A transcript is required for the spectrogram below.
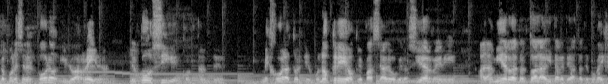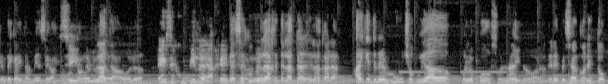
lo pones en el foro y lo arreglan. Y el juego sigue en constante mejora todo el tiempo. No creo que pase algo que lo cierren y a la mierda to- toda la guita que te gastaste, porque hay gente que ahí también se gasta un Sí, montón de plata, boludo. Es escupirle a la gente. Es escupirle a la gente en la, ca- en la cara. Hay que tener mucho cuidado con los juegos online ahora, en especial con estos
